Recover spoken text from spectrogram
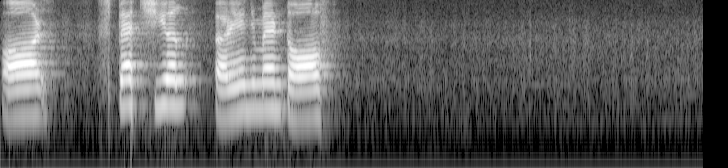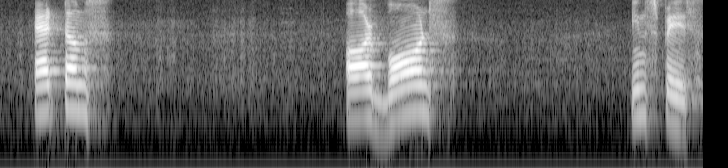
or spatial arrangement of atoms or bonds in space.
